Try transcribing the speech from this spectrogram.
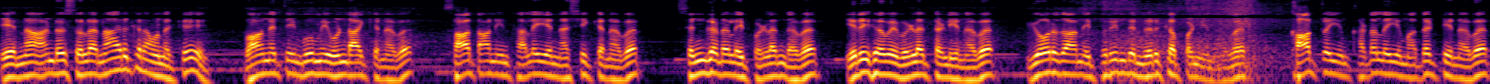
ஏன்னா ஆண்டு சொல்ல நான் இருக்கிறவனுக்கு வானத்தையும் பூமி உண்டாக்கினவர் சாத்தானின் தலையை நசிக்கினவர் செங்கடலை பிளந்தவர் எரிகவை விழத்தள்ளினவர் யோர்தானை பிரிந்து நெருக்க பண்ணினவர் காற்றையும் கடலையும் அதட்டினவர்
